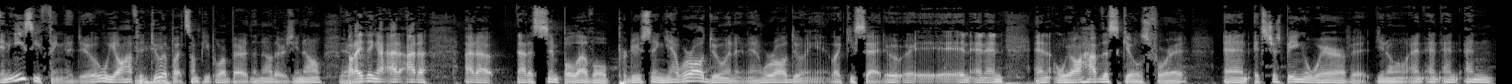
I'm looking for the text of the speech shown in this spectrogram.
an easy thing to do. We all have to do it, mm-hmm. but some people are better than others. You know. But I think at, at a at a at a simple level, producing, yeah, we're all doing it, man. We're all doing it, like you said, and and and and we all have the skills for it, and it's just being aware of it, you know, and and and and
